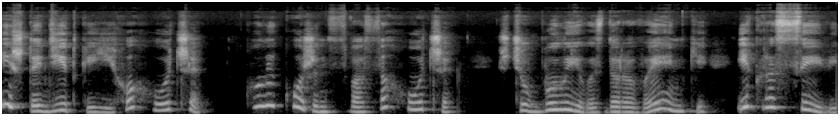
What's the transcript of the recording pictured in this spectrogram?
Їжте, дітки, їх охоче, коли кожен з вас захоче, щоб були ви здоровенькі і красиві,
